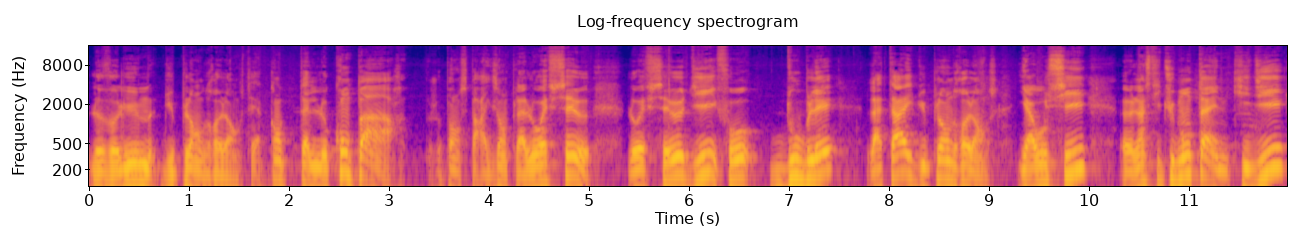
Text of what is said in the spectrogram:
le volume du plan de relance. Quand elle le compare je pense par exemple à l'OFCE. L'OFCE dit qu'il faut doubler la taille du plan de relance. Il y a aussi euh, l'Institut Montaigne qui dit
